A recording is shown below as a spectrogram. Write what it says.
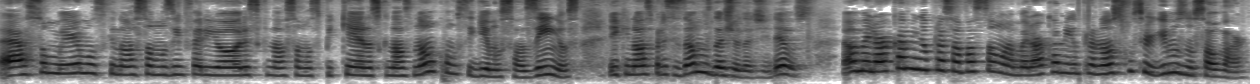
é, assumirmos que nós somos inferiores, que nós somos pequenos, que nós não conseguimos sozinhos e que nós precisamos da ajuda de Deus, é o melhor caminho para a salvação, é o melhor caminho para nós conseguirmos nos salvar.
